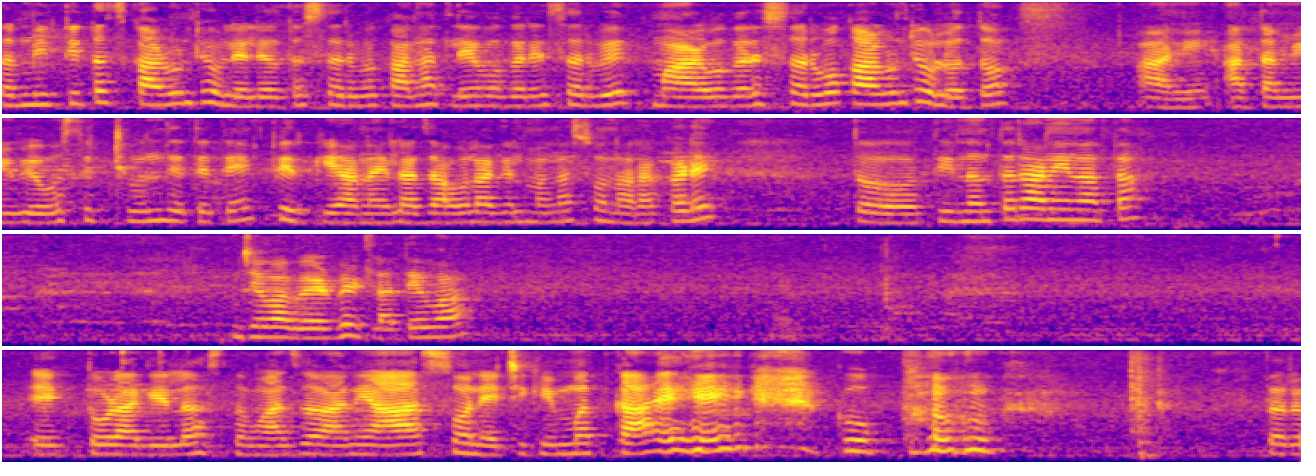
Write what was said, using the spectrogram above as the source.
तर मी तिथंच काढून ठेवलेले होतं सर्व कानातले वगैरे सर्व माळ वगैरे सर्व काढून ठेवलं होतं. आणि आता मी व्यवस्थित ठेवून देते ते. फिरकी आणायला जावं लागेल मला सोनाराकडे. तर ती नंतर आणेन आता जेव्हा वेळ भेटला तेव्हा. एक तोळा गेलं असतं माझं आणि आज सोन्याची किंमत काय आहे? खूप. तर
